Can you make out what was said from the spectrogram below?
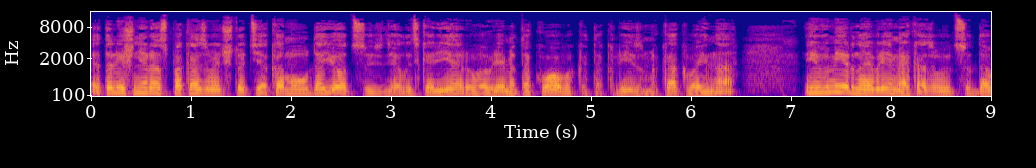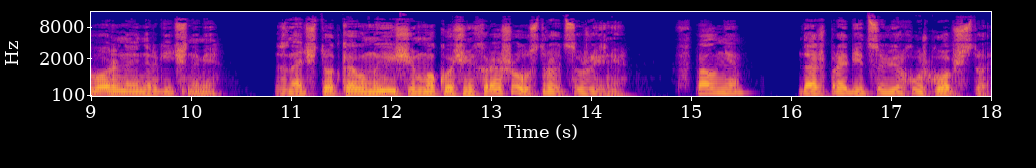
Это лишний раз показывает, что те, кому удается сделать карьеру во время такого катаклизма, как война, и в мирное время оказываются довольно энергичными. Значит, тот, кого мы ищем, мог очень хорошо устроиться в жизни? Вполне. Даже пробиться в верхушку общества?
